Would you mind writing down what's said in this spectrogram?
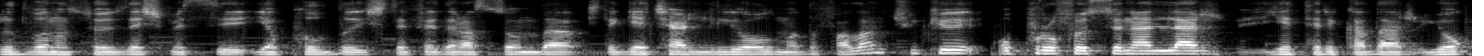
Rıdvan'ın sözleşmesi yapıldı işte federasyonda işte geçerliliği olmadı falan. Çünkü o profesyoneller yeteri kadar yok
